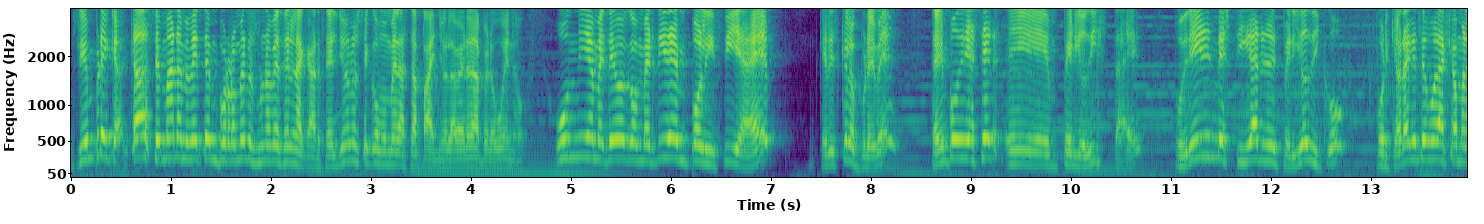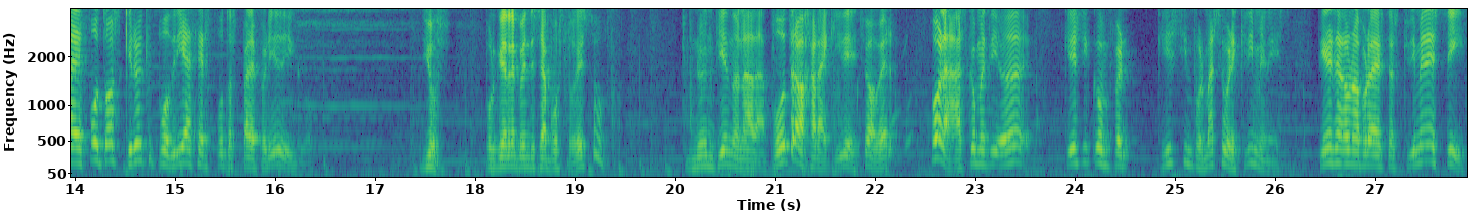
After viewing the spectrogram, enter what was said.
Siempre, cada semana me meten por lo menos una vez en la cárcel Yo no sé cómo me las apaño, la verdad, pero bueno Un día me tengo que convertir en policía, ¿eh? ¿Queréis que lo pruebe? También podría ser eh, periodista, ¿eh? Podría ir a investigar en el periódico Porque ahora que tengo la cámara de fotos Creo que podría hacer fotos para el periódico Dios, ¿por qué de repente se ha puesto eso? No entiendo nada ¿Puedo trabajar aquí, de hecho? A ver Hola, has cometido... Eh, ¿Quieres, ¿Quieres informar sobre crímenes? ¿Tienes alguna prueba de estos crímenes? Sí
